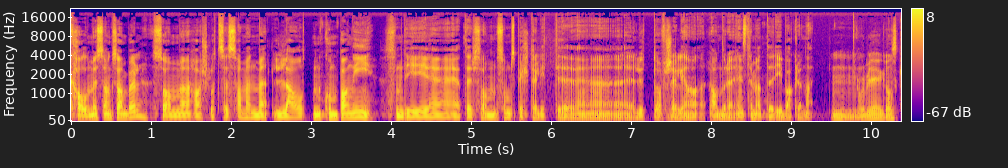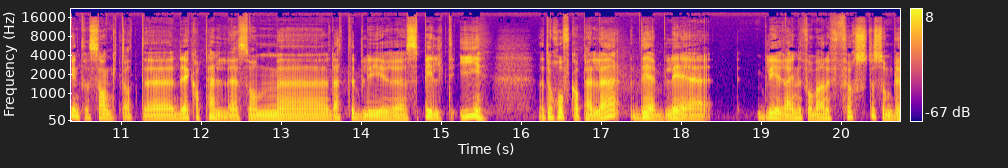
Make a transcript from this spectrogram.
Kalmus Ensemble, som har slått seg sammen med Lauten Kompani, som de heter, som, som spilte litt uh, lutt og forskjellige andre instrumenter i bakgrunnen her. Mm, og Det er ganske interessant at uh, det kapellet som uh, dette blir spilt i, dette hoffkapellet, det ble blir regnet for å være det første som ble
